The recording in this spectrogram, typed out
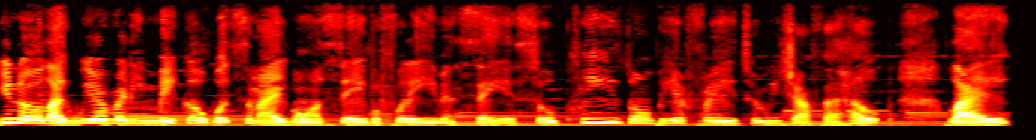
You know, like we already make up what somebody gonna say before they even say it. So please don't be afraid to reach out for help. Like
